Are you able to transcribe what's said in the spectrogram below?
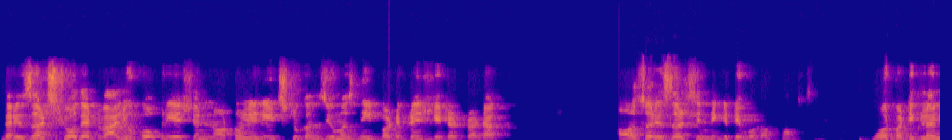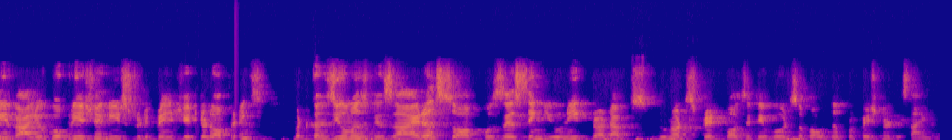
The results show that value co-creation not only leads to consumers' need for differentiated product, also results in negative word of mouth. More particularly, value co-creation leads to differentiated offerings, but consumers desirous of possessing unique products do not spread positive words about the professional designer.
